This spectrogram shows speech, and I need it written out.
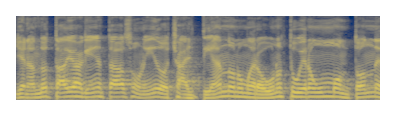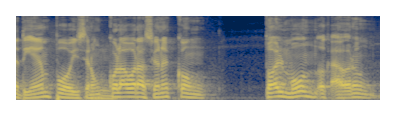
Llenando estadios aquí en Estados Unidos. Charteando número uno. Estuvieron un montón de tiempo. Hicieron colaboraciones con todo el mundo, cabrón.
